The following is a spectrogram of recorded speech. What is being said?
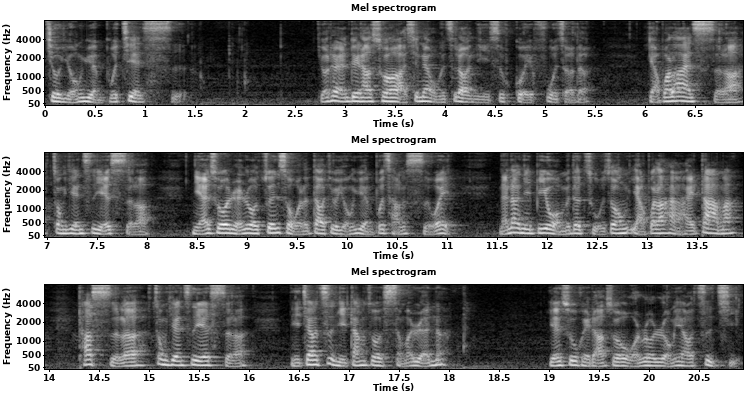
就永远不见死。”犹太人对他说：“啊，现在我们知道你是鬼附着的，亚伯拉罕死了，中间之也死了。”你还说，人若遵守我的道，就永远不尝死味？难道你比我们的祖宗亚伯拉罕还大吗？他死了，众先知也死了，你将自己当做什么人呢？耶稣回答说：“我若荣耀自己，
